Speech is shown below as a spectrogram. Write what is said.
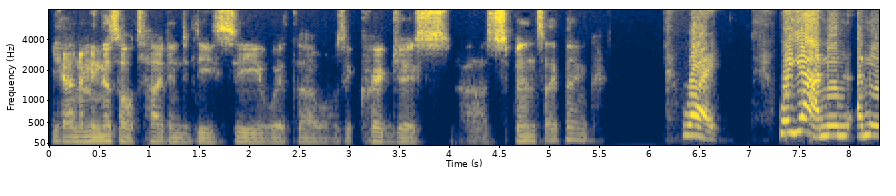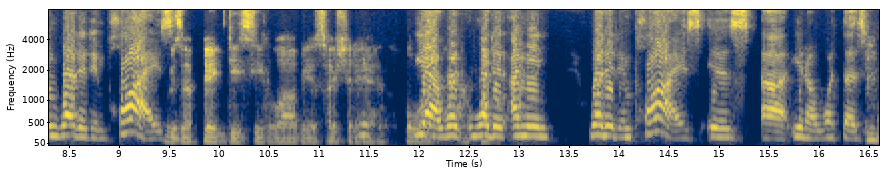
Yeah, and I mean this all tied into DC with uh, what was it, Craig J. Uh, Spence, I think. Right. Well, yeah. I mean, I mean, what it implies. He was a big DC lobbyist. I should add. Yeah. What what it I mean, what it implies is, uh, you know, what the mm-hmm.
